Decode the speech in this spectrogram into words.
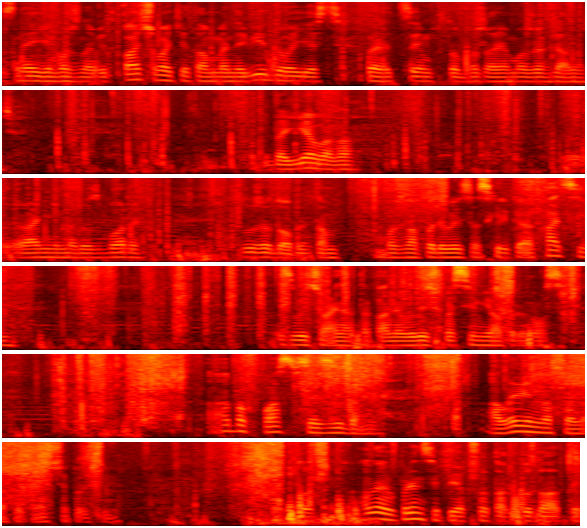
З неї можна відкачувати, там в мене відео є перед цим, хто бажає, може глянути. Дає вона ранні медозбори дуже добре. Там можна подивитися, скільки акації. Звичайна така невеличка сім'я приносить. А бакфаст все з'їдає. Але він на соняху краще працює. Тобто, але в принципі, якщо так додати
